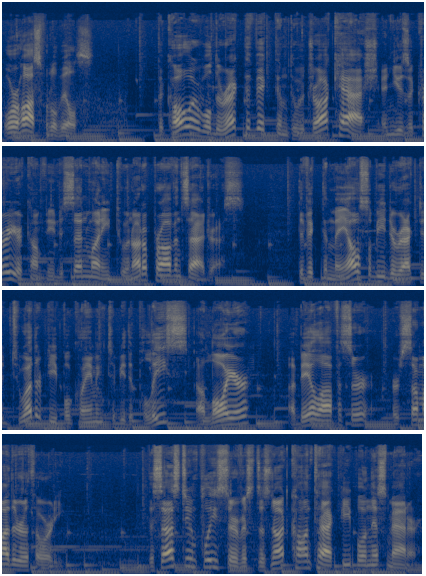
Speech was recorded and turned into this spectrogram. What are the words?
or hospital bills. The caller will direct the victim to withdraw cash and use a courier company to send money to an out-of-province address. The victim may also be directed to other people claiming to be the police, a lawyer, a bail officer, or some other authority. The Saskatoon Police Service does not contact people in this manner.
